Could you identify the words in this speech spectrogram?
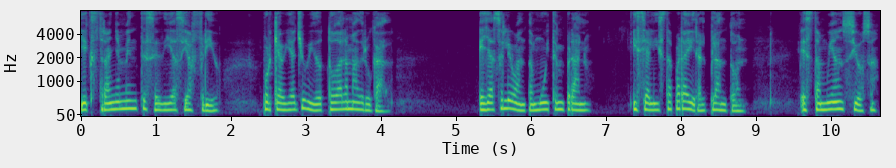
y extrañamente ese día hacía frío, porque había llovido toda la madrugada. Ella se levanta muy temprano y se alista para ir al plantón. Está muy ansiosa.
